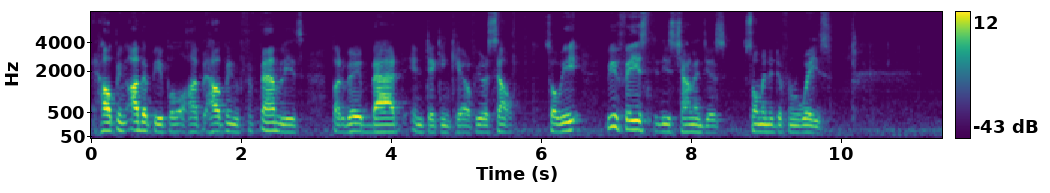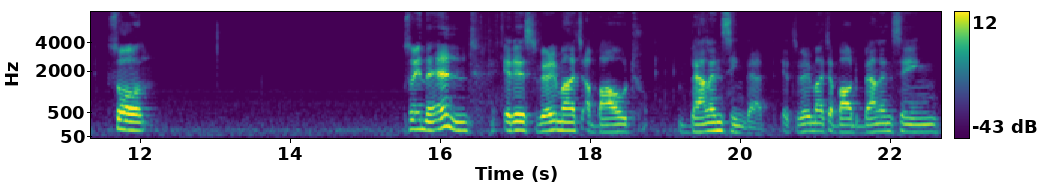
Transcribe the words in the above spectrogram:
helping other people, helping families, but very bad in taking care of yourself. So we, we faced these challenges so many different ways. So, so in the end, it is very much about balancing that. It's very much about balancing,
